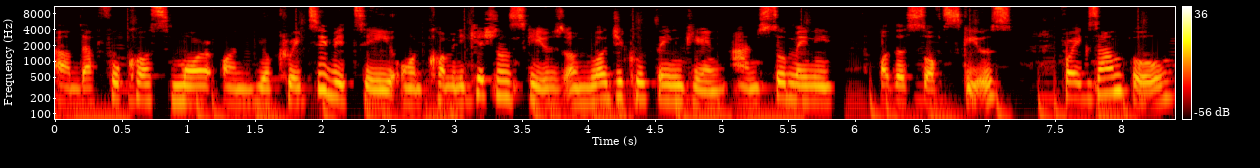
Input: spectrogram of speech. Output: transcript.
um, that focus more on your creativity, on communication skills, on logical thinking, and so many other soft skills. For example,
